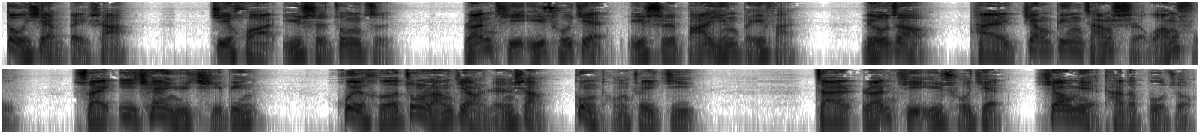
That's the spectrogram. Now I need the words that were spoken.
窦宪被杀，计划于是终止。栾提于除建于是拔营北返。刘肇派将兵长史王府率一千余骑兵，会合中郎将任上，共同追击，斩栾提于除建，消灭他的部众。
